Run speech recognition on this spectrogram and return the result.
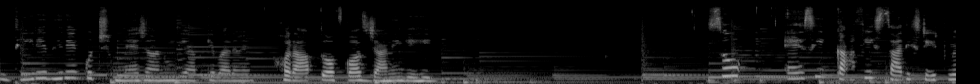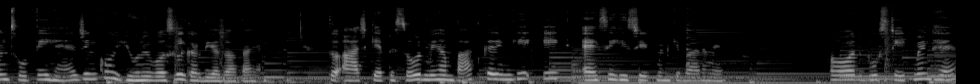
धीरे धीरे कुछ मैं जानूँगी आपके बारे में और आप तो ऑफ़ कोर्स जानेंगे ही। सो so, ऐसी काफ़ी सारी स्टेटमेंट्स होती हैं जिनको यूनिवर्सल कर दिया जाता है। तो आज के एपिसोड में हम बात करेंगे एक ऐसी ही स्टेटमेंट के बारे में। और वो स्टेटमेंट है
